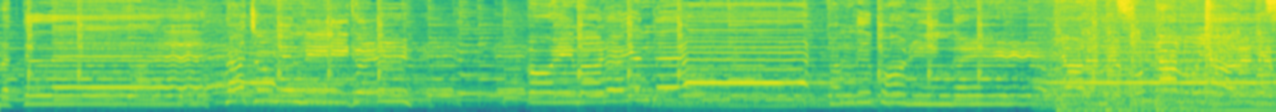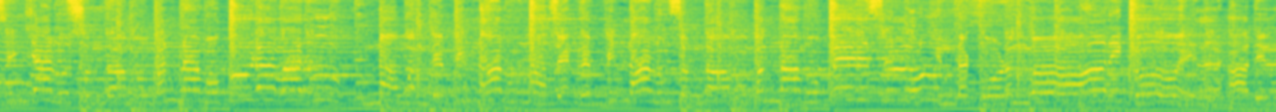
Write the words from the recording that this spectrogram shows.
வானத்தில் ராஜம் விண்மீனிகள் ஒளிமழ என்ன? வந்து பொழியுங்கள் யாரன்னு சொன்னாலும் யாரன்னு செஞ்சாலும் சொந்தமும் வண்ணமும் கூட வரும் நான் வந்த பின்னாலும் நான் சென்ற பின்னாலும் சொந்தமும் வண்ணமும் பேர் சொல்லும் இந்த குடும்பம் ஆரிக்கோ அதில்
